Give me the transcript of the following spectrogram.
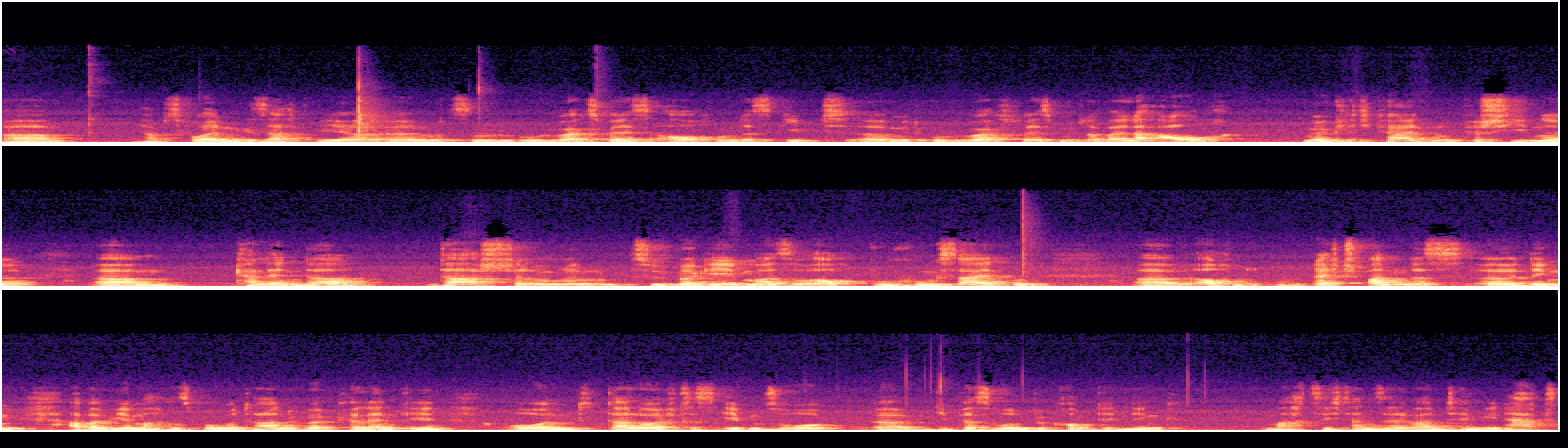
Äh, ich habe es vorhin gesagt, wir äh, nutzen Google Workspace auch und es gibt äh, mit Google Workspace mittlerweile auch Möglichkeiten, verschiedene ähm, Kalenderdarstellungen zu übergeben, also auch Buchungsseiten. Äh, auch ein recht spannendes äh, Ding, aber wir machen es momentan über Calendly und da läuft es eben so, äh, die Person bekommt den Link, macht sich dann selber einen Termin, hat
